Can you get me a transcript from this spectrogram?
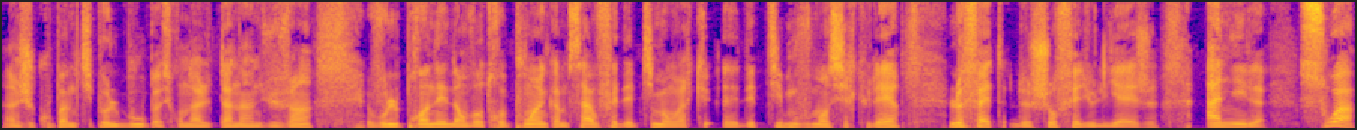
hein, je coupe un petit peu le bout parce qu'on a le tanin du vin. Vous le prenez dans votre poing comme ça. Vous faites des petits mouvements, des petits mouvements circulaires. Le fait de chauffer du liège annule soit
